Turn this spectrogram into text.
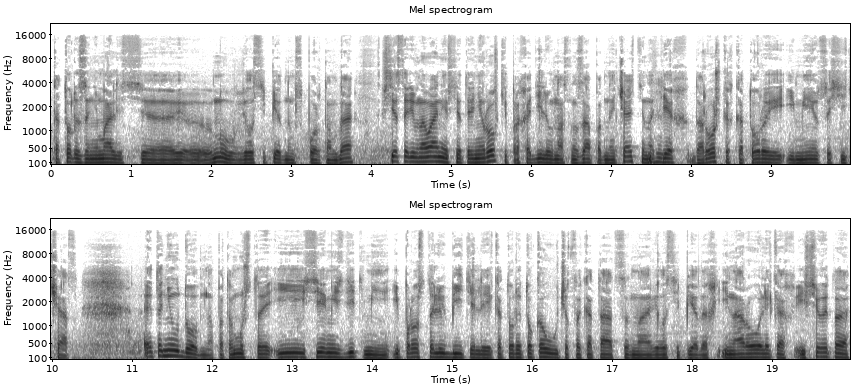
которые занимались ну, велосипедным спортом, да, все соревнования, все тренировки проходили у нас на западной части, на угу. тех дорожках, которые имеются сейчас. Это неудобно, потому что и семьи с детьми, и просто любители, которые только учатся кататься на велосипедах и на роликах, и все это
